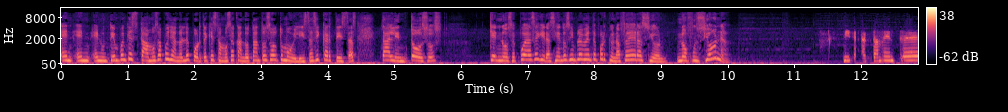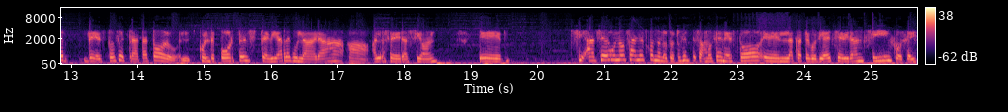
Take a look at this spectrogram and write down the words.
en, en, en un tiempo en que estamos apoyando el deporte, que estamos sacando tantos automovilistas y cartistas talentosos, que no se pueda seguir haciendo simplemente porque una federación no funciona. Exactamente de esto se trata todo. Coldeportes debía regular a, a, a la federación. Eh, sí, hace unos años cuando nosotros empezamos en esto, eh, la categoría de Chevy eran cinco o seis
